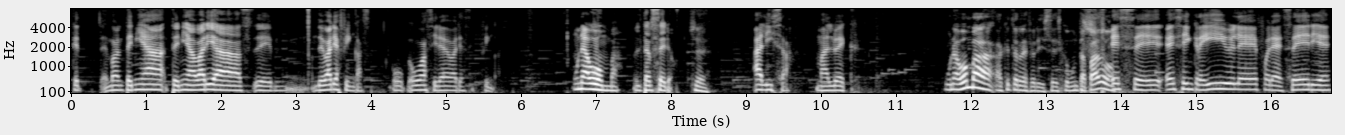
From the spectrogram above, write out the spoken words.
Que bueno, tenía, tenía varias. eh, de varias fincas. U- Uva Sirá de varias fincas. Una bomba, el tercero. Sí. Alisa, Malbec. ¿Una bomba a qué te referís? ¿Es como un tapado? Es, eh, es increíble, fuera de serie.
